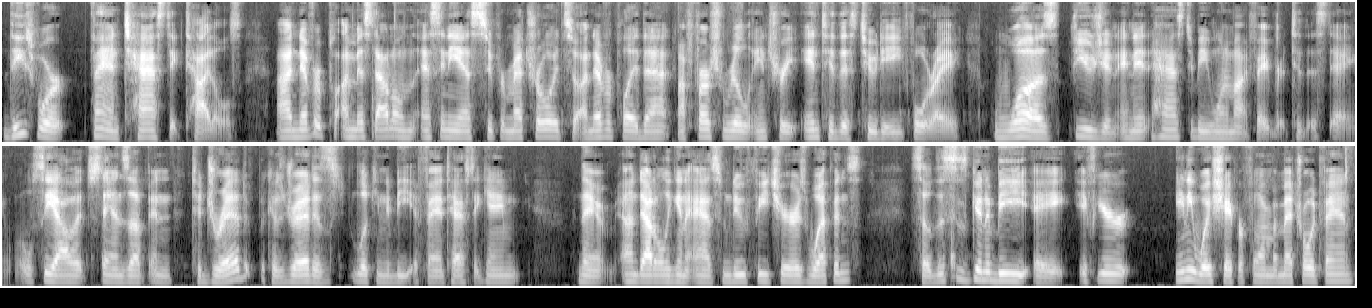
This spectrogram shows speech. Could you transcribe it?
These were fantastic titles. I never pl- I missed out on SNES Super Metroid, so I never played that. My first real entry into this 2D foray was Fusion, and it has to be one of my favorite to this day. We'll see how it stands up in to Dread because Dread is looking to be a fantastic game. They're undoubtedly going to add some new features, weapons. So this is going to be a if you're any way, shape, or form a Metroid fan,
